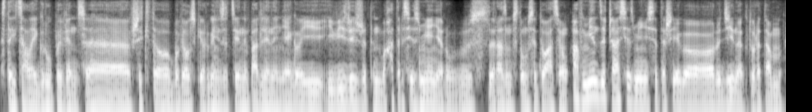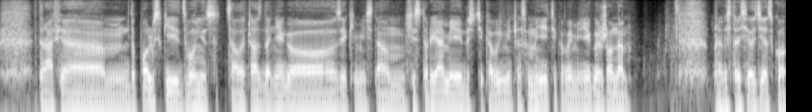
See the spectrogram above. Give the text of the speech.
z tej całej grupy, więc e, wszystkie te obowiązki organizacyjne padły na niego i, i widzisz, że ten bohater się zmienia z, razem z tą sytuacją. A w międzyczasie zmieni się też jego rodzina, która tam trafia do Polski, dzwoni cały czas do niego z jakimiś tam historiami dość ciekawymi, czasem mniej ciekawymi. Jego żona prawie straciła dziecko,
